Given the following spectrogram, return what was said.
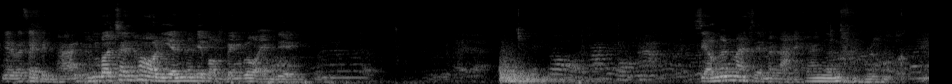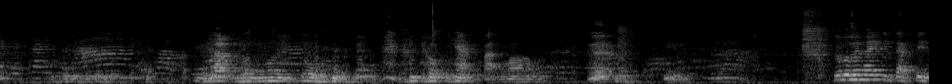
เนี่ยเราใส่เป็นพัน บ่ฉันห่อเรียนนั่นได้บอกแบ่งร้อยอันเดียว เสียเงินมาเสียมันหลายค่าเงินเนาะหลับลงมือจูจูเนี่ยปากมองก็ไม่ให้กินจับปิน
